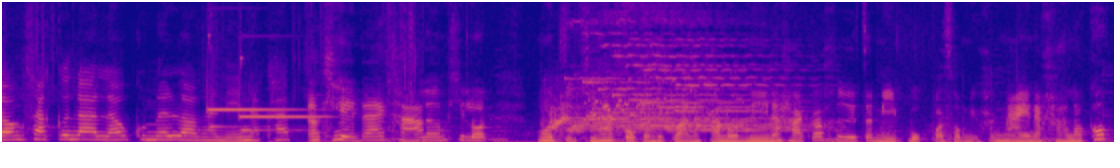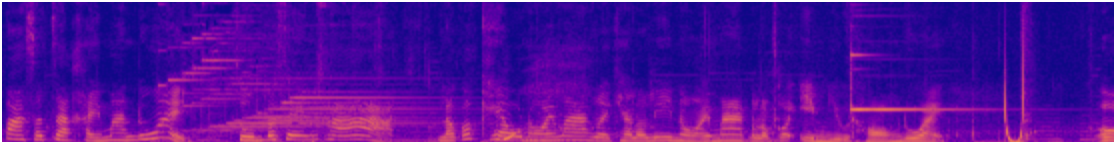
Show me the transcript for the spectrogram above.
ลองซากุระแล้วคุณแม่ลองอันนี้นะครับโอเคได้ค่ะเริ่มที่รสโมจิคินาโกะกันดีกว่านะคะรสนี้นะคะ ก็คือจะมีปุกผสมอยู่ข้างในนะคะ แล้วก็ปราศจากไขมันด้วย0%ค่ะ แล้วก็แคลน้อยมากเลยแคลอรี่น้อยมาก แล้วก็อิ่มอยู่ท้องด้วย โอ้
